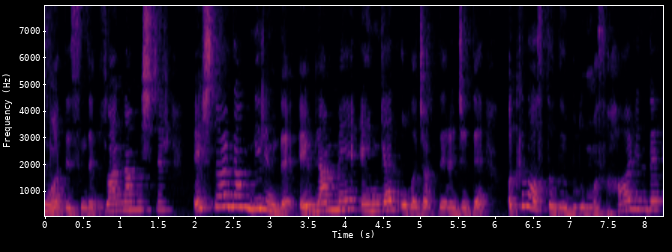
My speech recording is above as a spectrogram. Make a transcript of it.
maddesinde düzenlenmiştir. Eşlerden birinde evlenmeye engel olacak derecede akıl hastalığı bulunması halinde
